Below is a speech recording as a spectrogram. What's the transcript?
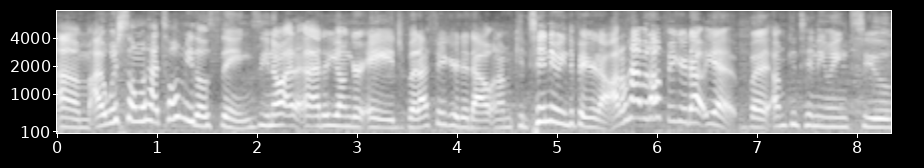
Um, I wish someone had told me those things, you know, at, at, a younger age, but I figured it out and I'm continuing to figure it out. I don't have it all figured out yet, but I'm continuing to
